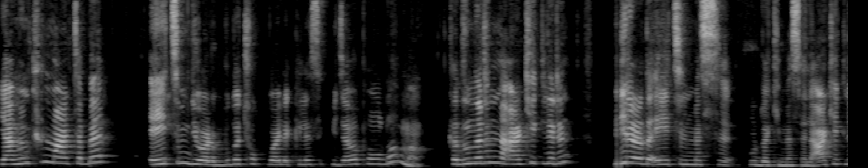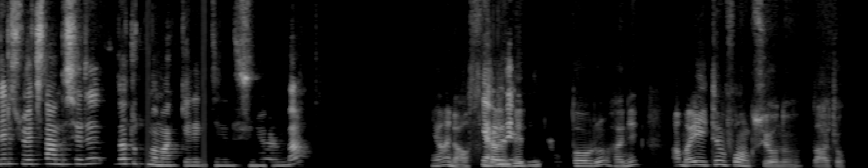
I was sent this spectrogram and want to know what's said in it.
Yani mümkün mertebe eğitim diyorum. Bu da çok böyle klasik bir cevap oldu ama kadınların ve erkeklerin bir arada eğitilmesi buradaki mesele. Erkekleri süreçten dışarıda tutmamak gerektiğini düşünüyorum ben. Yani Ya, aslında öne dediğin çok doğru hani ama eğitim fonksiyonu daha çok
